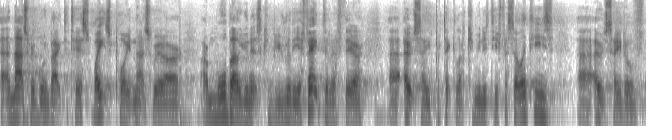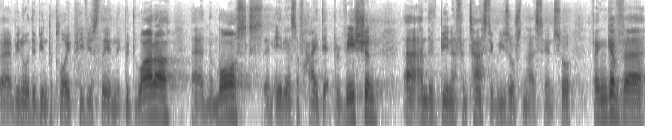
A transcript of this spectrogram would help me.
Uh, and that's where going back to Tess White's point, and that's where our, our mobile units can be really effective if they're uh, outside particular community facilities, uh, outside of, uh, we know they've been deployed previously in the Gurdwara, uh, in the mosques, in areas of high deprivation uh, and they've been a fantastic resource in that sense. So if I can give uh,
